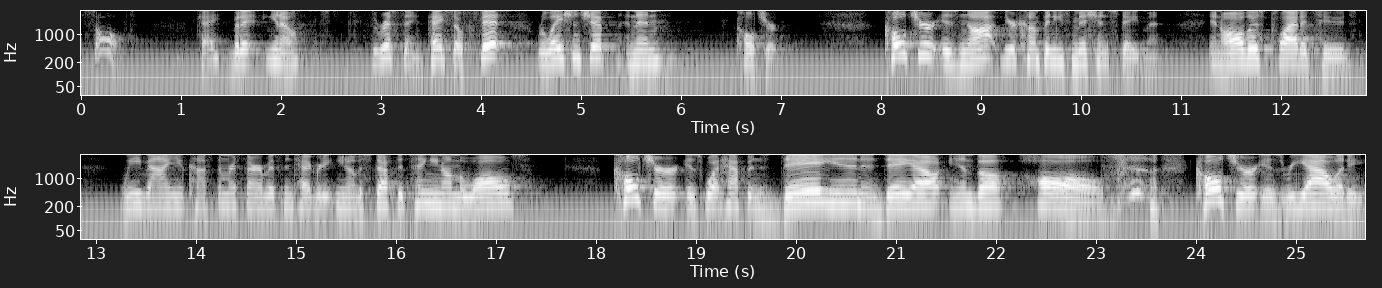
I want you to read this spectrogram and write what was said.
solved. Okay? But it, you know, it's the risk thing. Okay? So fit, relationship, and then culture. Culture is not your company's mission statement and all those platitudes. We value customer service integrity, you know, the stuff that's hanging on the walls Culture is what happens day in and day out in the halls. Culture is reality.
